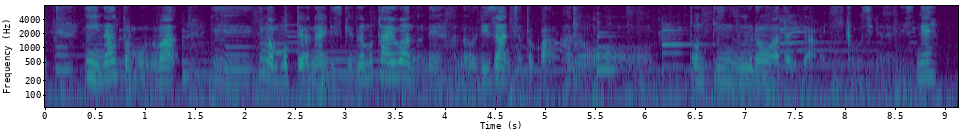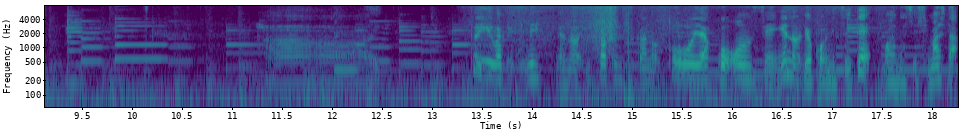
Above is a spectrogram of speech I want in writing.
いいなと思うのは、えー、今持ってはないですけれども台湾のねあのリザン茶とか、あのー、トンティンウーロンあたりがいいかもしれないですね。はあというわけでねあの1泊2日の洞爺湖温泉への旅行についてお話ししました。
